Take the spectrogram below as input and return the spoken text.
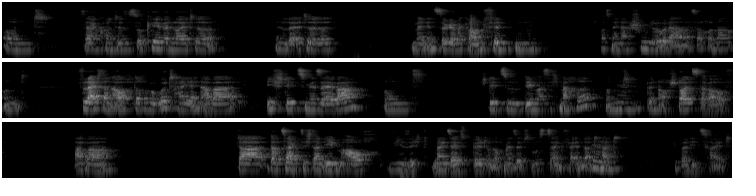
und sagen konnte, es ist okay, wenn Leute, wenn Leute meinen Instagram-Account finden aus meiner Schule oder was auch immer und vielleicht dann auch darüber urteilen, aber ich stehe zu mir selber und stehe zu dem, was ich mache und mhm. bin auch stolz darauf. Aber da, da zeigt sich dann eben auch, wie sich mein Selbstbild und auch mein Selbstbewusstsein verändert mhm. hat über die Zeit.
